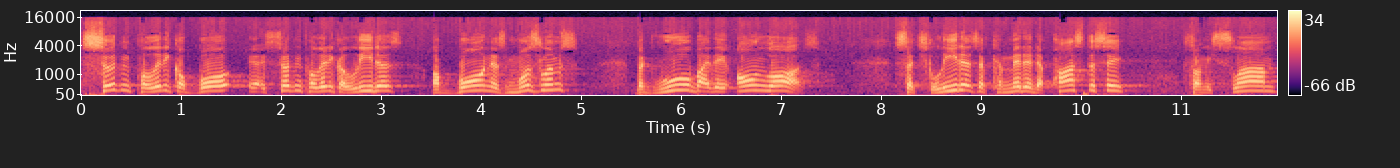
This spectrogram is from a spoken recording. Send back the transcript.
certain political, bo- uh, certain political leaders are born as Muslims but rule by their own laws. Such leaders have committed apostasy from Islam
